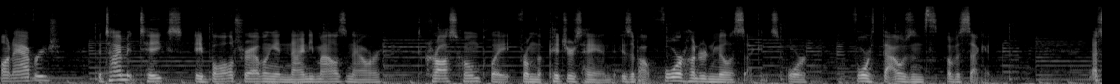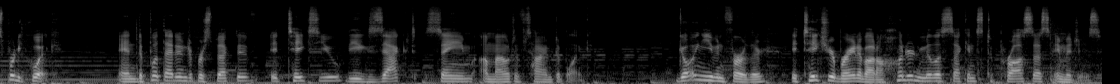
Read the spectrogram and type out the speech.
On average, the time it takes a ball traveling at 90 miles an hour to cross home plate from the pitcher's hand is about 400 milliseconds, or 4 thousandths of a second. That's pretty quick. And to put that into perspective, it takes you the exact same amount of time to blink. Going even further, it takes your brain about 100 milliseconds to process images.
